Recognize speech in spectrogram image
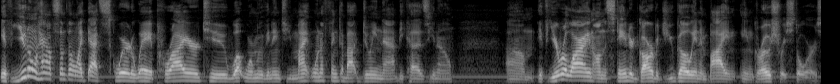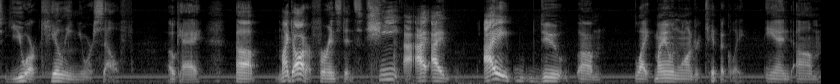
if you don't have something like that squared away prior to what we're moving into, you might want to think about doing that because you know. Um, if you're relying on the standard garbage you go in and buy in, in grocery stores, you are killing yourself. Okay, uh, my daughter, for instance, she I I, I do um, like my own laundry typically, and um,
